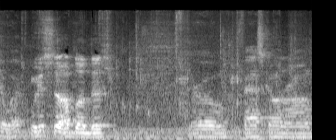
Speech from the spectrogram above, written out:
Shit, what? We can still upload this. Bro, fast gone wrong.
